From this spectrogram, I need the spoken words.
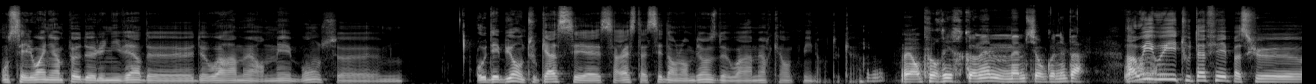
On s'éloigne un peu de l'univers de Warhammer, mais bon. Au début, en tout cas, ça reste assez dans l'ambiance de Warhammer 40 000, en tout cas. Mais on peut rire quand même, même si on connaît pas. Ah oui, oui, tout à fait, parce que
